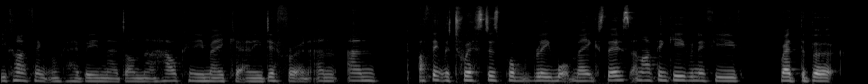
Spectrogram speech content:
you kind of think, okay, being there, done that. How can you make it any different? And and I think the twist is probably what makes this. And I think even if you've read the book,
